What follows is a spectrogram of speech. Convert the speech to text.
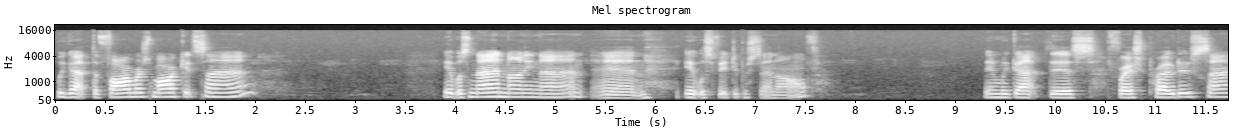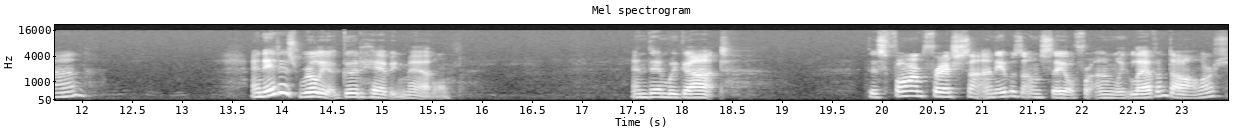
We got the farmer's market sign. It was $9.99 and it was 50% off. Then we got this fresh produce sign. And it is really a good heavy metal. And then we got this farm fresh sign. It was on sale for only $11.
